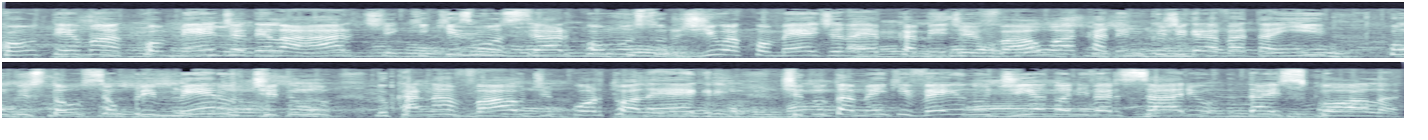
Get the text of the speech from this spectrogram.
com o tema Comédia della Arte, que quis mostrar como surgiu a comédia na época medieval, o Acadêmico de Gravataí conquistou seu primeiro título do Carnaval de Porto Alegre. Título também que veio no dia do aniversário da escola.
